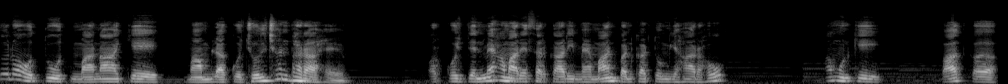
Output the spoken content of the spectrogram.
सुनो दूत माना के मामला कुछ उलझन भरा है। और कुछ दिन में हमारे सरकारी मेहमान बनकर तुम यहाँ रहो। हम उनकी बात का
